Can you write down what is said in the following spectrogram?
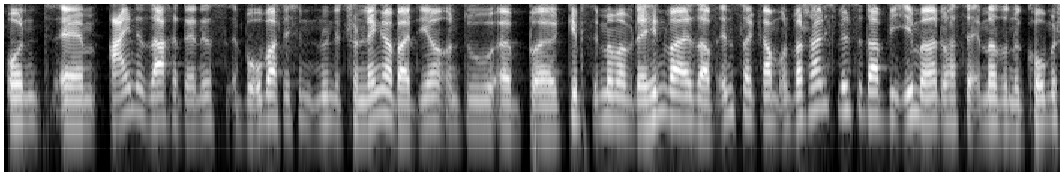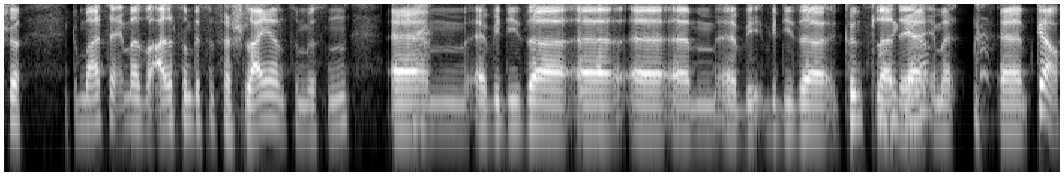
Und ähm, eine Sache, Dennis, beobachte ich nun jetzt schon länger bei dir und du äh, gibst immer mal wieder Hinweise auf Instagram und wahrscheinlich willst du da wie immer, du hast ja immer so eine komische, du meinst ja immer so alles so ein bisschen verschleiern zu müssen, ähm, äh, wie dieser, äh, äh, ähm, äh, wie, wie dieser Künstler, der immer, äh, genau,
